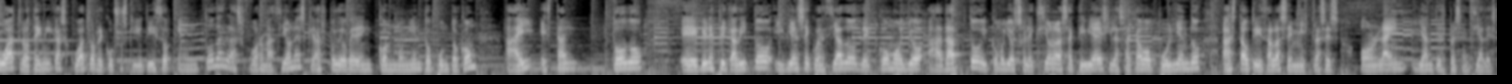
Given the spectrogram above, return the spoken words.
cuatro técnicas, cuatro recursos que yo utilizo en todas las formaciones que has podido ver en conmovimiento.com. Ahí están todo eh, bien explicadito y bien secuenciado de cómo yo adapto y cómo yo selecciono las actividades y las acabo puliendo hasta utilizarlas en mis clases online y antes presenciales.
